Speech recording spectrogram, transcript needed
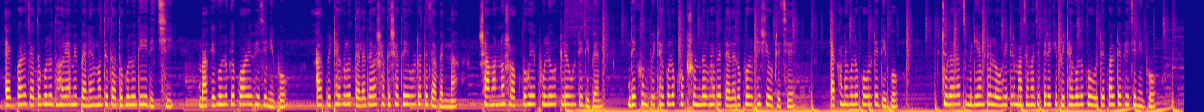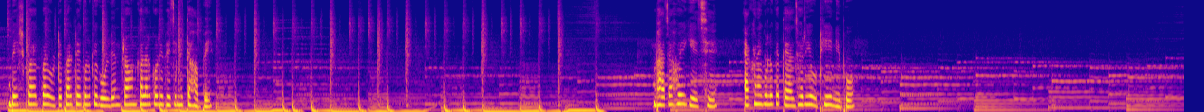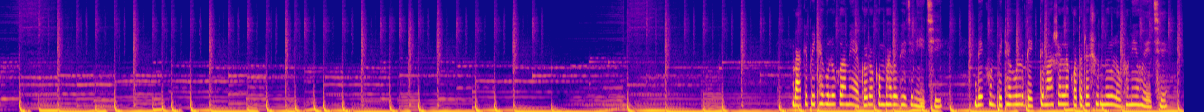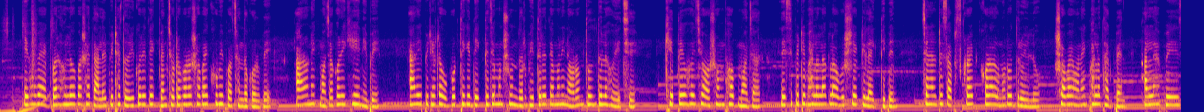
একবারে যতগুলো ধরে আমি প্যানের মধ্যে ততগুলো দিয়ে দিচ্ছি, বাকিগুলোকে পরে ভেজে নিব। আর পিঠাগুলো তেলে দেওয়ার সাথে সাথে উল্টাতে যাবেন না, সামান্য শক্ত হয়ে ফুলে উঠলে উল্টে দিবেন। দেখুন, পিঠাগুলো খুব সুন্দরভাবে তেলের ওপর ভেসে উঠেছে। এখন এগুলোকে উল্টে দিব। চুলার আঁচ মিডিয়াম টু লো হিটের মাঝামাঝিতে রেখে পিঠাগুলোকে উল্টে পাল্টে ভেজে নিব। বেশ কয়েকবার উল্টে পাল্টে এগুলোকে গোল্ডেন ব্রাউন কালার করে ভেজে নিতে হবে। ভাজা হয়ে গিয়েছে। এখন এগুলোকে তেল ঝরিয়ে উঠিয়ে নিব। বাকি পিঠাগুলোকে আমি একই রকমভাবে ভেজে নিয়েছি। দেখুন, পিঠাগুলো দেখতে মার্শাল্লাহ কতটা সুন্দর লোভনীয় হয়েছে। এভাবে একবার হলেও বাসায় তালের পিঠা তৈরি করে দেখবেন ছোট বড় সবাই খুবই পছন্দ করবে আর অনেক মজা করে খেয়ে নেবে। আর এই পিঠাটা উপর থেকে দেখতে যেমন সুন্দর, ভিতরে তেমনই নরম তুলতুলে হয়েছে। খেতেও হয়েছে অসম্ভব মজার। রেসিপিটি ভালো লাগলে অবশ্যই একটি লাইক দিবেন। চ্যানেলটি সাবস্ক্রাইব করার অনুরোধ রইল। সবাই অনেক ভালো থাকবেন। আল্লাহ হাফেজ।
